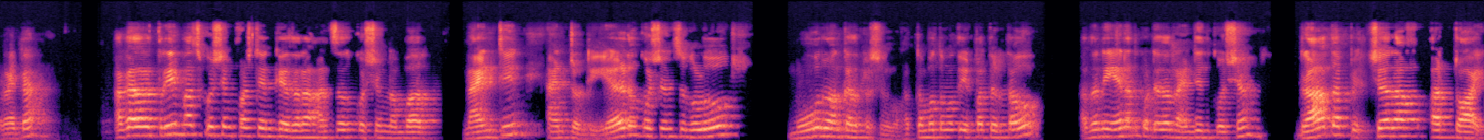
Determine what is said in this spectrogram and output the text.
ರೈಟಾ ಹಾಗಾದ್ರೆ ತ್ರೀ ಮಾರ್ಕ್ಸ್ ಕ್ವಶನ್ ಫಸ್ಟ್ ಏನ್ ಕೇಳಿದಾರ answer question number nineteen and twenty ಎರಡು ಕ್ವಶನ್ಸ್ಗಳು ಮೂರು ಅಂಕದ ಪ್ರಶ್ನೆಗಳು. ಹತ್ತೊಂಬತ್ತು ಮತ್ತು ಇಪ್ಪತ್ತು ಇರ್ತಾವು ಅದನ್ನ ಏನಂತ ಕೊಟ್ಟಿದ್ದಾರೆ? Nineteen question draw the picture of a toy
